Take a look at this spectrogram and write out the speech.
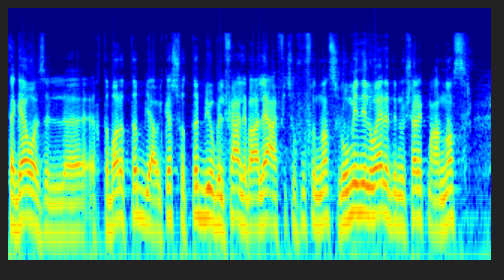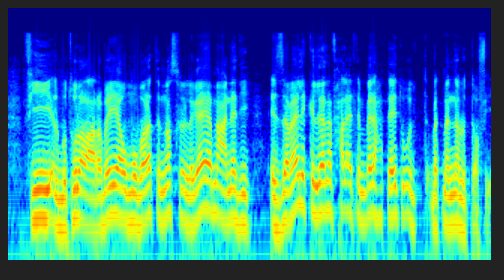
تجاوز الاختبار الطبي أو الكشف الطبي وبالفعل بقى لاعب في صفوف النصر ومن الوارد إنه يشارك مع النصر في البطولة العربية ومباراة النصر اللي جاية مع نادي الزمالك اللي أنا في حلقة امبارح ابتديت وقلت بتمنى له التوفيق.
